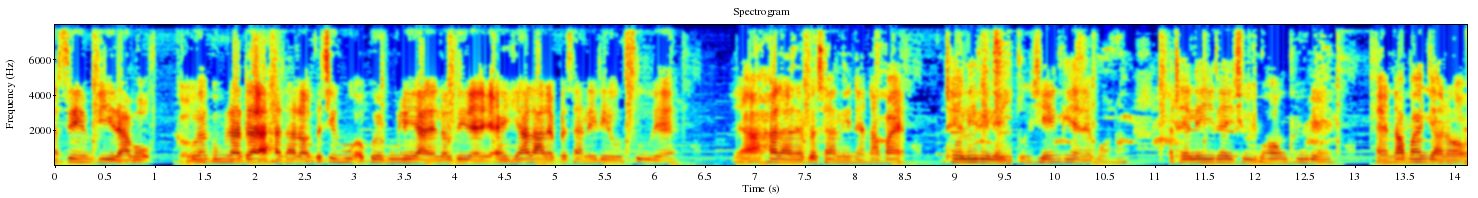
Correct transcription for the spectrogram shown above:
အဆင်ပြေတာပေါ့ကိုယ်ကကွန်ပျူတာတက်အဟတ်ထားတော့တချင်ခုအခွေကူးလေးရတယ်လို့သိတယ်အဲရလာတဲ့ပတ်စံလေးတွေကိုစုတယ်ရဟတ်လာတဲ့ပတ်စံလေးနဲ့နောက်ပိုင်းအထဲလေးတွေလည်းရင်းခဲ့ရတယ်ပေါ့နော်အထဲလေးလည်းယူဟောင်းဖူးတယ်အဲနောက်ပိုင်းကျတော့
